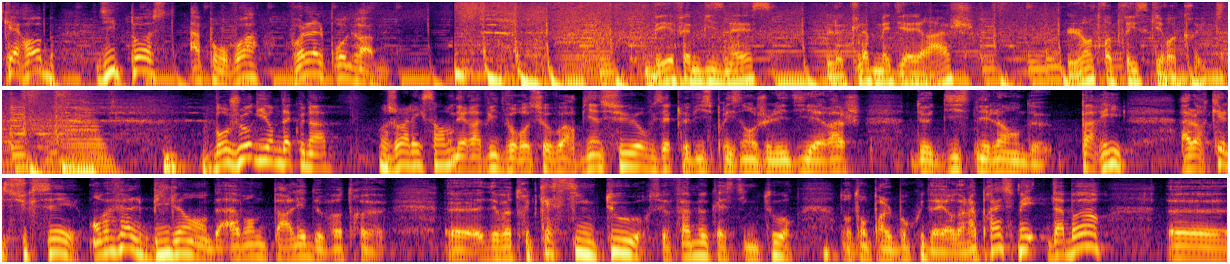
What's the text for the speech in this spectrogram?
Kerob, 10 postes à pourvoir. Voilà le programme. BFM Business, le club Média RH, l'entreprise qui recrute. Bonjour Guillaume Dacuna. Bonjour Alexandre. On est ravi de vous recevoir, bien sûr. Vous êtes le vice-président, je l'ai dit, RH de Disneyland Paris. Alors quel succès On va faire le bilan avant de parler de votre euh, de votre casting tour, ce fameux casting tour dont on parle beaucoup d'ailleurs dans la presse. Mais d'abord, euh,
